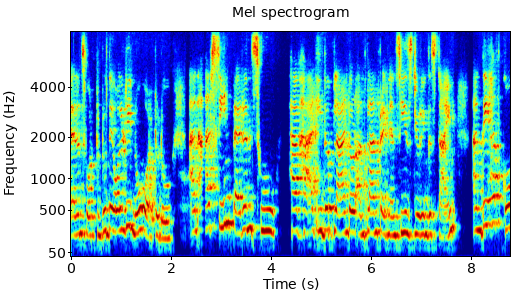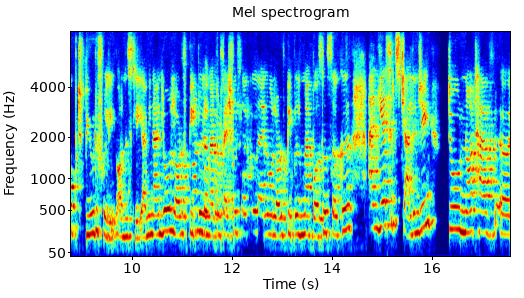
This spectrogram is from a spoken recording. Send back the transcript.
parents what to do. They already know what to do, and I've seen parents who have had either planned or unplanned pregnancies during this time and they have coped beautifully honestly i mean i know a lot of people Wonderful. in my professional circle i know a lot of people in my personal circle and yes it's challenging to not have uh,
